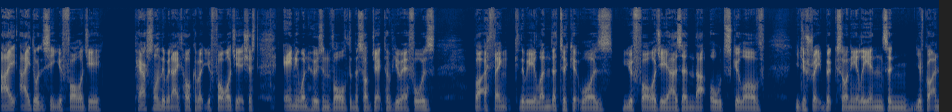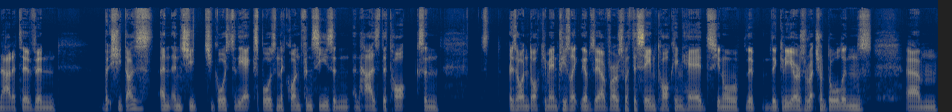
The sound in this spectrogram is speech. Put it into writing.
I I don't see ufology personally. When I talk about ufology, it's just anyone who's involved in the subject of UFOs. But I think the way Linda took it was ufology, as in that old school of you just write books on aliens and you've got a narrative and but she does, and and she she goes to the expos and the conferences and and has the talks and is on documentaries like The Observers with the same talking heads, you know, the the Greers, Richard Dolan's, um,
